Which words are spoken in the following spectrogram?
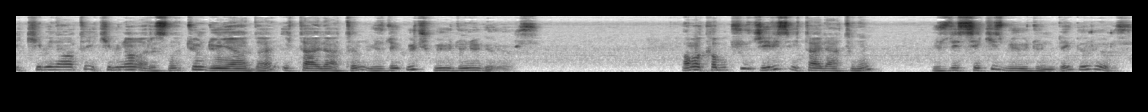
2006-2010 arasında tüm dünyada ithalatın %3 büyüdüğünü görüyoruz. Ama kabuksuz ceviz ithalatının %8 büyüdüğünü de görüyoruz.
